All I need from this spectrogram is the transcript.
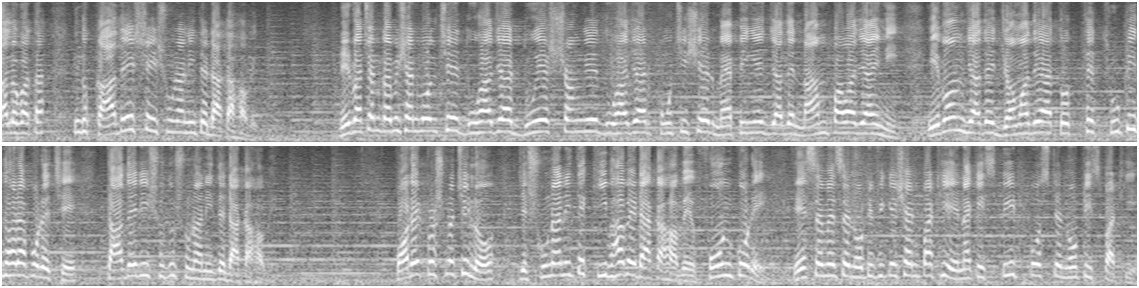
ভালো কথা, কিন্তু কাদের সেই শুনানিতে ডাকা হবে? নির্বাচন কমিশন বলছে দু হাজার দুয়ের সঙ্গে দু হাজার পঁচিশের ম্যাপিংয়ের যাদের নাম পাওয়া যায়নি এবং যাদের জমা দেওয়া তথ্যে ত্রুটি ধরা পড়েছে, তাদেরই শুধু শুনানিতে ডাকা হবে। পরের প্রশ্ন ছিল যে শুনানিতে কীভাবে ডাকা হবে? ফোন করে এস এম এস এ নোটিফিকেশন পাঠিয়ে নাকি স্পিড পোস্টে নোটিশ পাঠিয়ে?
